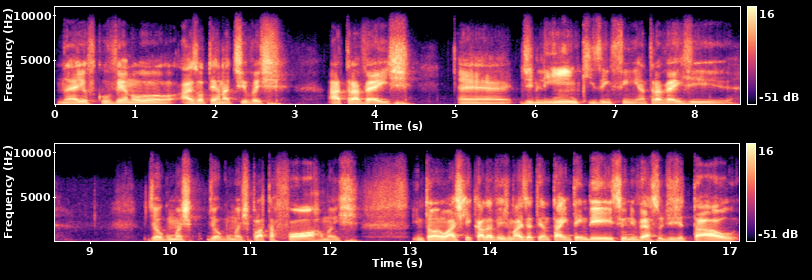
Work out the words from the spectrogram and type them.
né? Eu fico vendo as alternativas através é, de links, enfim, através de, de, algumas, de algumas plataformas. Então eu acho que cada vez mais é tentar entender esse universo digital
